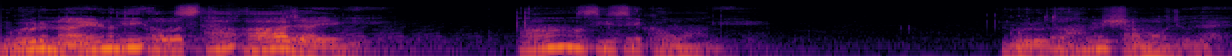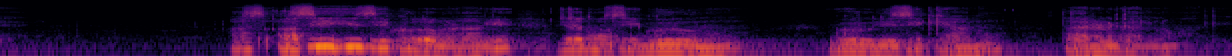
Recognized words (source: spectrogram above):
ਗੁਰ ਨਾਇਣ ਦੀ ਅਵਸਥਾ ਆ ਜਾਏਗੀ, ਤਾਂ ਅਸੀਂ ਸਿੱਖ ਹੋਵਾਂਗੇ। ਗੁਰੂ ਤਾਂ ਹਮੇਸ਼ਾ ਮੌਜੂਦ ਹੈ। ਬਸ ਅਸੀਂ ਹੀ ਸਿੱਖ ਉਦੋਂ ਬਣਾਂਗੇ ਜਦੋਂ ਅਸੀਂ ਗੁਰੂ ਨੂੰ, ਗੁਰੂ ਦੀ ਸਿੱਖਿਆ ਨੂੰ ਧਾਰਨ ਕਰ ਲਵਾਂਗੇ।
